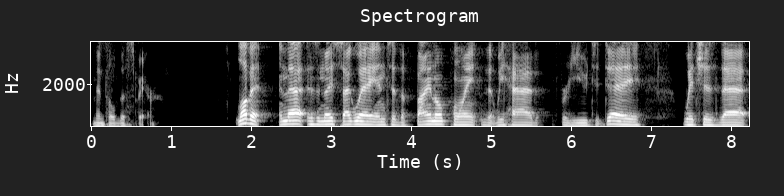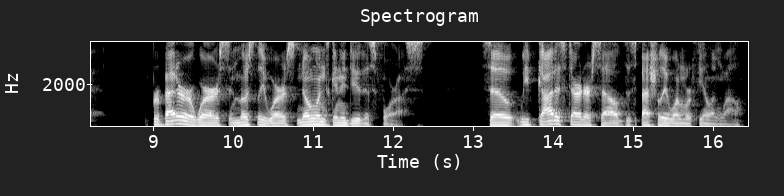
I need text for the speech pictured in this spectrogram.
mental despair. Love it. And that is a nice segue into the final point that we had for you today, which is that for better or worse, and mostly worse, no one's going to do this for us. So we've got to start ourselves, especially when we're feeling well.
